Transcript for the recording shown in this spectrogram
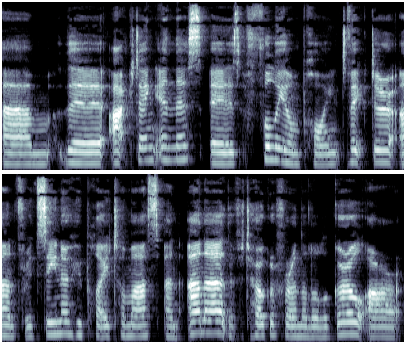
Um, the acting in this is fully on point. Viktor and Fruzsina, who play Tomas and Anna, the photographer and the little girl, are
